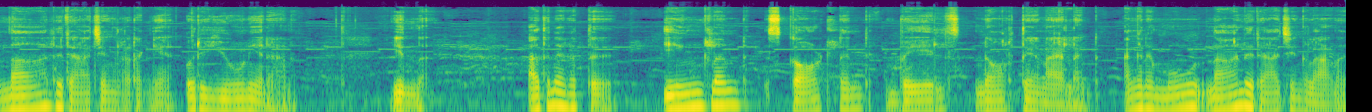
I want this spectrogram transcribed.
നാല് രാജ്യങ്ങളടങ്ങിയ ഒരു യൂണിയനാണ് ഇന്ന്. അതിനകത്ത് England Scotland Wales Northern Ireland അങ്ങനെ മൂ നാല് രാജ്യങ്ങളാണ്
